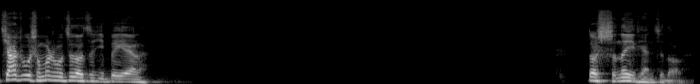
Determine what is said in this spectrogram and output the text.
家猪什么时候知道自己悲哀了？到死那一天知道了，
